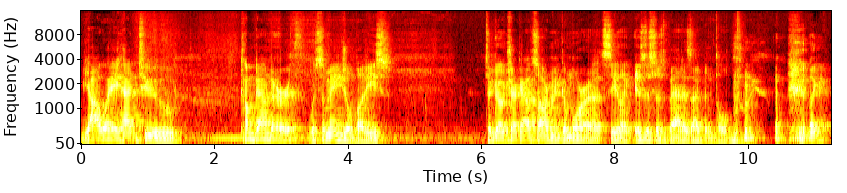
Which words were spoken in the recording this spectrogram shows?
Yahweh had to come down to earth with some angel buddies to go check out Sodom and Gomorrah, see like, is this as bad as I've been told? like,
